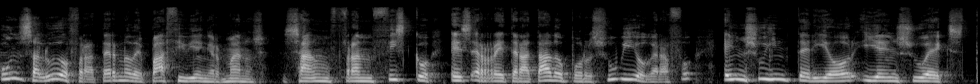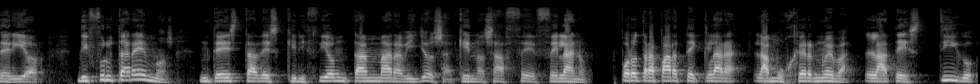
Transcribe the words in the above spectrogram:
Un saludo fraterno de paz y bien, hermanos. San Francisco es retratado por su biógrafo en su interior y en su exterior. Disfrutaremos de esta descripción tan maravillosa que nos hace Celano. Por otra parte, Clara, la mujer nueva, la testigo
